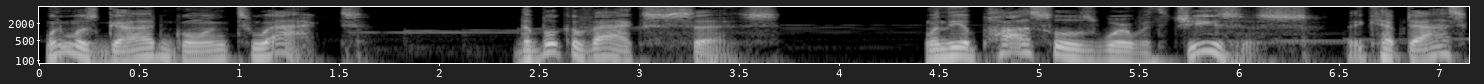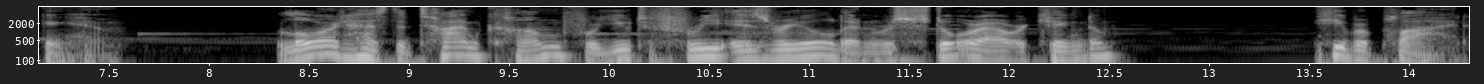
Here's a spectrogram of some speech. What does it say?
When was God going to act? The book of Acts says, When the apostles were with Jesus, they kept asking him, Lord, has the time come for you to free Israel and restore our kingdom? He replied,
